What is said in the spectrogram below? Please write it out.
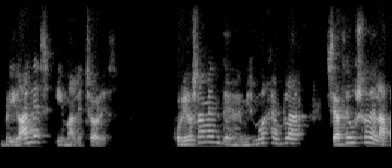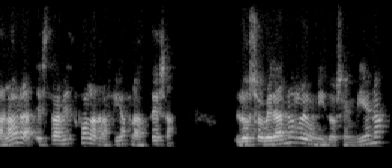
briganes y malhechores. Curiosamente, en el mismo ejemplar se hace uso de la palabra, esta vez con la grafía francesa. Los soberanos reunidos en Viena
